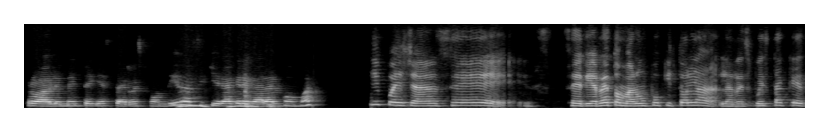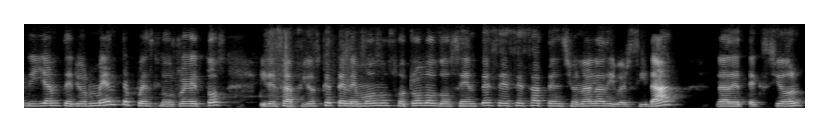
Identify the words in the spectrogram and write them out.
Probablemente ya está respondida, si quiere agregar algo más. Sí, pues ya se, sería retomar un poquito la, la, respuesta que di anteriormente, pues los retos y desafíos que tenemos nosotros los docentes es esa atención a la diversidad, la detección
